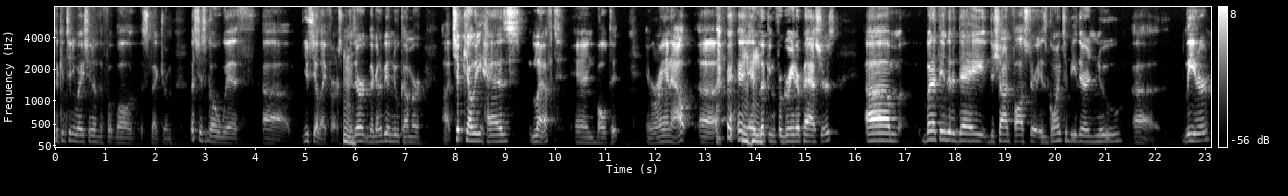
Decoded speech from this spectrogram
the continuation of the football spectrum, let's just go with uh, UCLA first because mm. they're they're going to be a newcomer. Uh, Chip Kelly has left and bolted and ran out uh, mm-hmm. and looking for greener pastures. Um, but at the end of the day, Deshaun Foster is going to be their new uh, leader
